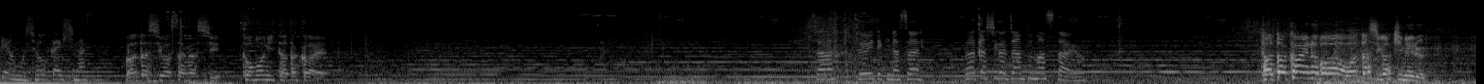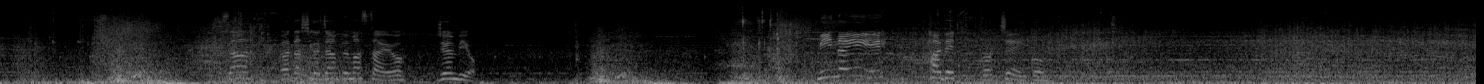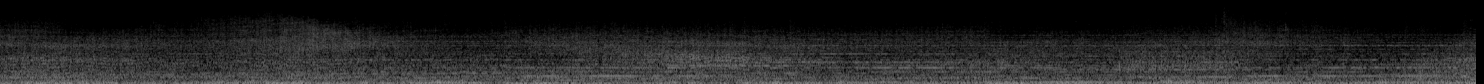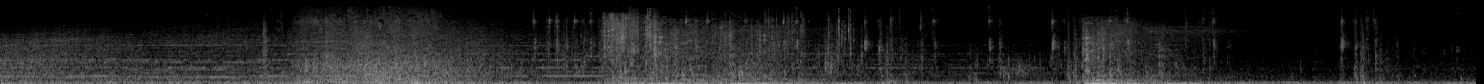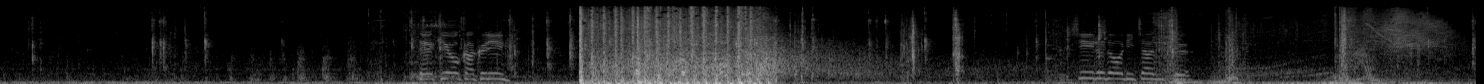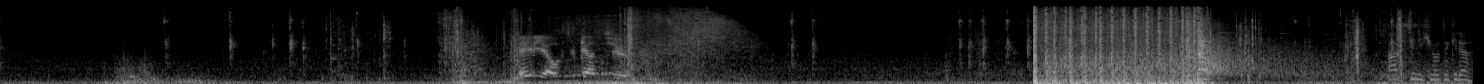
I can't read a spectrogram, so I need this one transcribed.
ピオンを紹介します。私を探し共に戦え。さあついてきなさい。私がジャンプマスターよ。戦いの場は私が決める。さあ私がジャンプマスターよ。準備を。みんないい？派手。こっちへ行こうを確認。シールドをリチャージ中。エリアをスキャン中。あっちに標的だ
